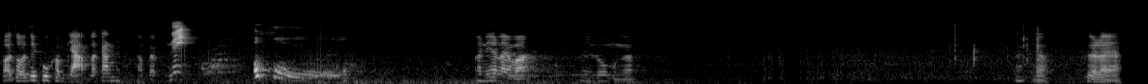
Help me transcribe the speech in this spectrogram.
ขอโทษที่พูดคำหยาบแล้วกัน เอาแบบนี้ โอ้โห อันนี้อะไรวะ ไม่รู้เหมือนกันเดี๋ยวคืออะไรอะ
